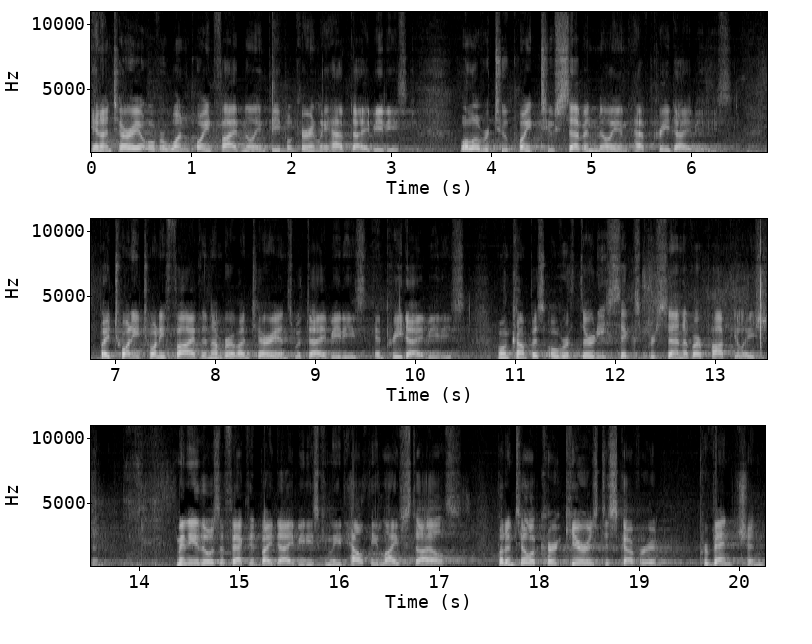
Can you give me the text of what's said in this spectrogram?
In Ontario, over 1.5 million people currently have diabetes, while over 2.27 million have prediabetes. By 2025, the number of Ontarians with diabetes and prediabetes will encompass over 36 percent of our population. Many of those affected by diabetes can lead healthy lifestyles, but until a cure is discovered, prevention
